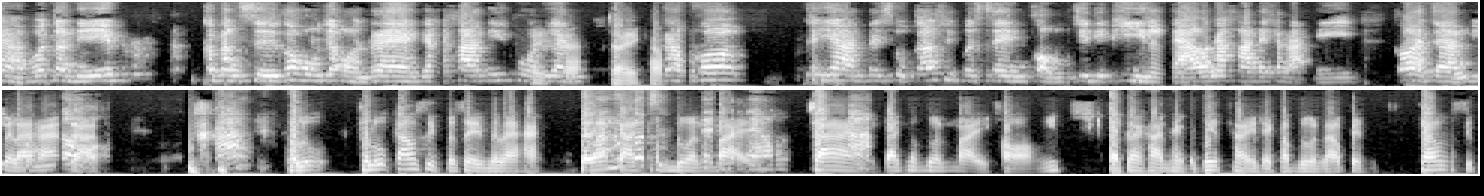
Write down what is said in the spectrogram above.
ค่ะเพราะตอนนี้กำลังซื้อก็คงจะอ่อนแรงนะคะ นี่ครัวใช่เรือนครับใช่ครับเราก็ ทะยานไปสู่ 90%ของ GDP แล้วนะคะ ในขณะนี้ก็อาจจะทะลุมีไปผแล้วลฮะต่ออาจารย์ค่ะทะลุทะลุเก้าสิบเปอร์เซ็นต์ไปแล้วฮะแต่ว่าทะลุการคำนวณใหม่90%แล้วใช่ค่ะการคำนวณใหม่ของธนาคารแห่งประเทศไทยเนี่ยคำนวณแล้วเป็นเก้าสิบ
